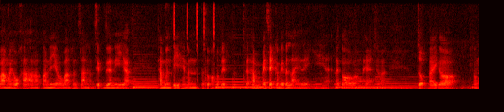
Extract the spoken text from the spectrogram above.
วางไว้คร่าวๆครับตอนนี้ก็วางสั้นๆของสิบเดือนนี้อยากทำดนตรีให้มันประสบความสำเร็จแต่ถ้าไม่เสร็จก็ไม่เป็นไรอะไรอย่างเงี้ยแล้วก็วางแผนก็ว่าจบไปก็ต้อง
